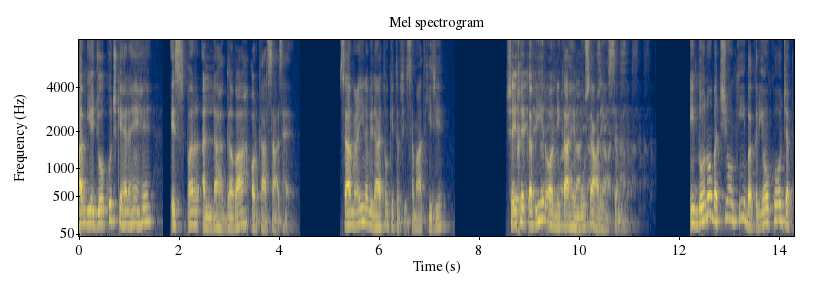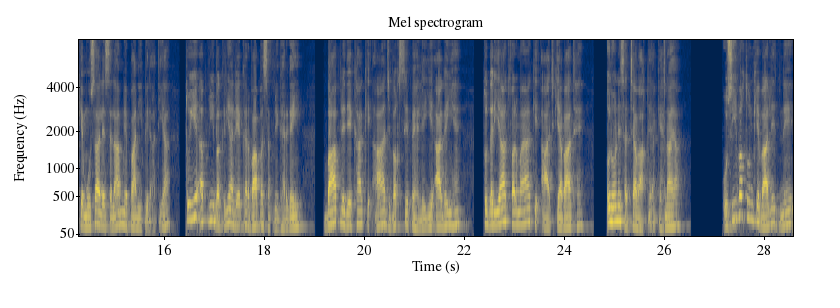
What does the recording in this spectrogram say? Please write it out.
ہم یہ جو کچھ کہہ رہے ہیں، اس پر اللہ گواہ اور کارساز ہے۔ سامعین، اب رایتوں کی تفصیل سماعت کیجیے۔ شیخ کبیر اور نکاح موسا علیہ السلام۔ ان دونوں بچیوں کی بکریوں کو جبکہ موسا علیہ السلام نے پانی پلا دیا، تو یہ اپنی بکریاں لے کر واپس اپنے گھر گئیں۔ باپ نے دیکھا کہ آج وقت سے پہلے یہ آ گئی ہیں، تو دریات فرمایا کہ آج کیا بات ہے؟ انہوں نے سچا واقعہ کہنایا۔ اسی وقت ان کے والد نے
